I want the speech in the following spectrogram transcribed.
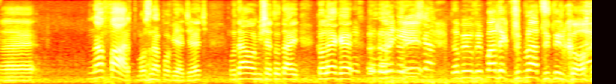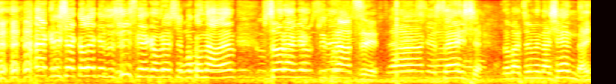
e, na fart, można powiedzieć. Udało mi się tutaj kolegę Rysia, to był wypadek przy pracy tylko. tak, Rysia kolegę Rzeszyńskiego wreszcie pokonałem. Wczoraj miał Przy pracy. Szczęście, szczęście. Zobaczymy na siennej.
